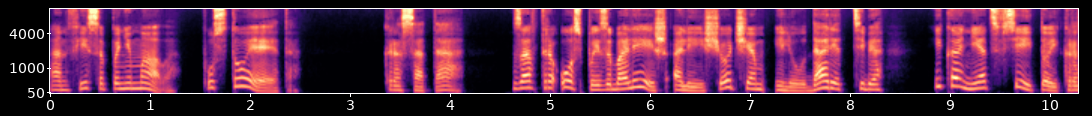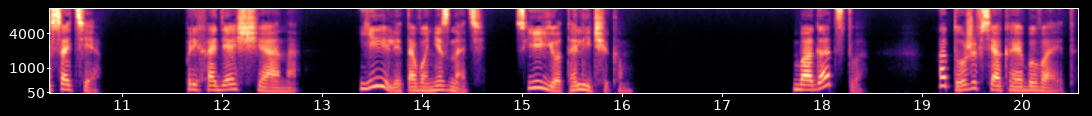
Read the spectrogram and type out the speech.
Анфиса понимала, пустое это. Красота. Завтра оспой заболеешь, али еще чем, или ударят тебя, и конец всей той красоте. Приходящая она. Ей ли того не знать, с ее-то личиком. Богатство? А тоже всякое бывает.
